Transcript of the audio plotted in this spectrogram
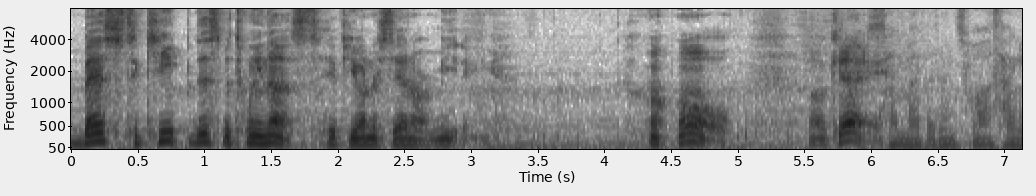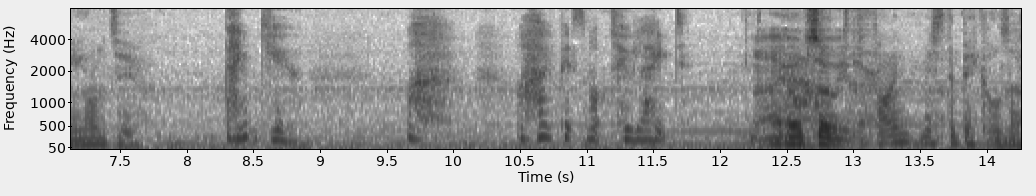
Best to keep this between us, if you understand our meeting. Oh, okay. Some evidence worth hanging on to. Thank you. I hope it's not too late. I hope so To either. find Mr. Bickle's other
